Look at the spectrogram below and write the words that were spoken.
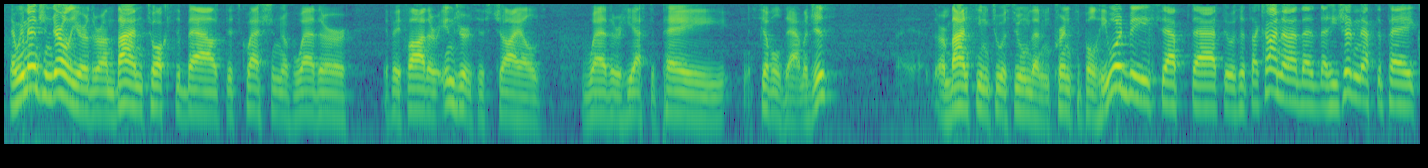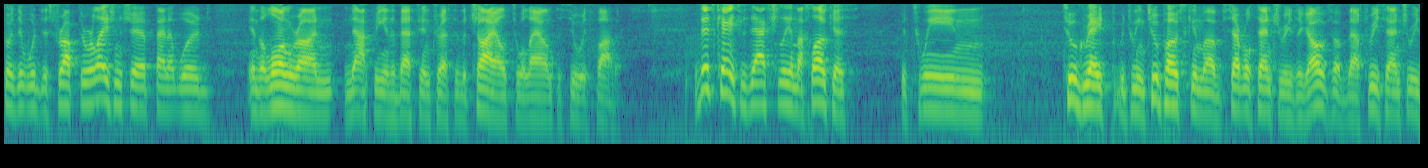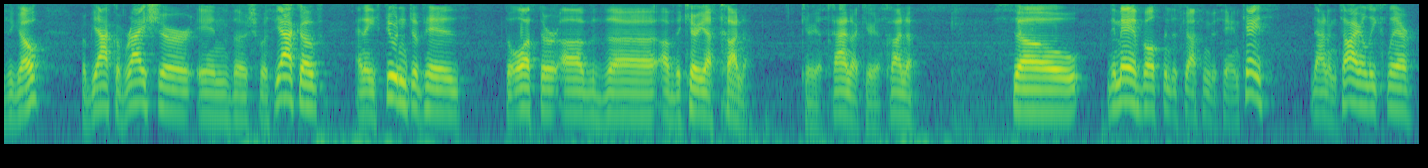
Now, we mentioned earlier the Ramban talks about this question of whether, if a father injures his child, whether he has to pay civil damages. The Ramban seems to assume that in principle he would be, except that there was a takana that, that he shouldn't have to pay because it would disrupt the relationship and it would, in the long run, not be in the best interest of the child to allow him to sue his father. But this case was actually a machlokas between two great, between two poskim of several centuries ago, about three centuries ago, Rabbi Yaakov Reisher in the Shvus Yaakov, and a student of his, the author of the of the Kiryas Chana. Kiryas Chana, Kiryas Chana. So they may have both been discussing the same case, not entirely clear,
